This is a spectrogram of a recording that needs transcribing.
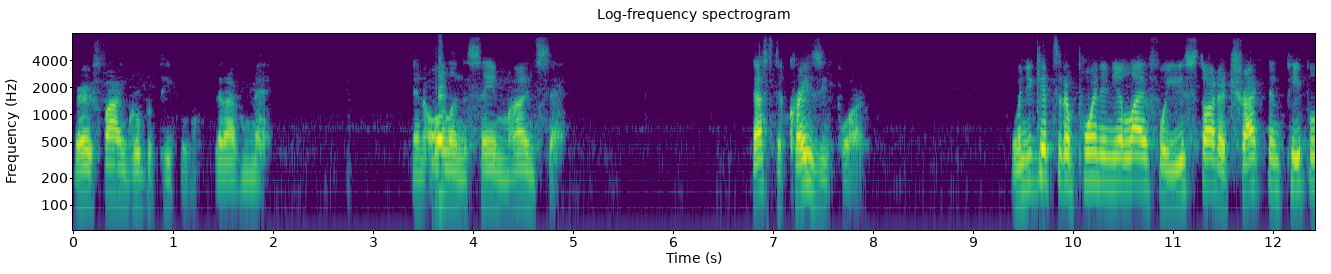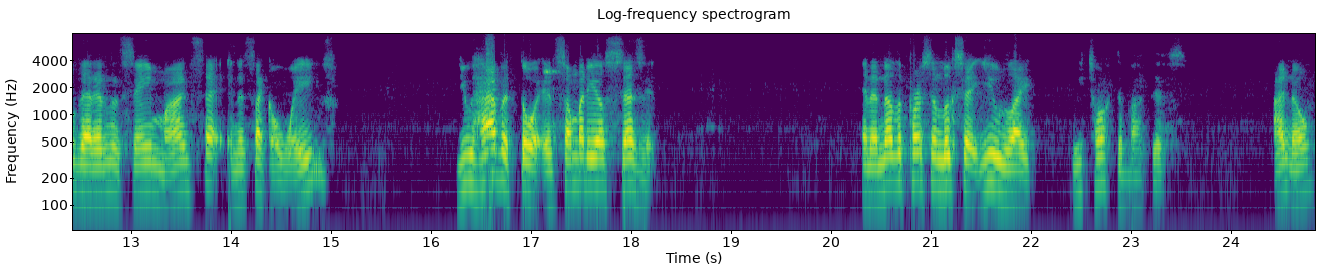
Very fine group of people that I've met, and all in the same mindset. That's the crazy part. When you get to the point in your life where you start attracting people that are in the same mindset and it's like a wave, you have a thought and somebody else says it. And another person looks at you like, we talked about this. I know.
